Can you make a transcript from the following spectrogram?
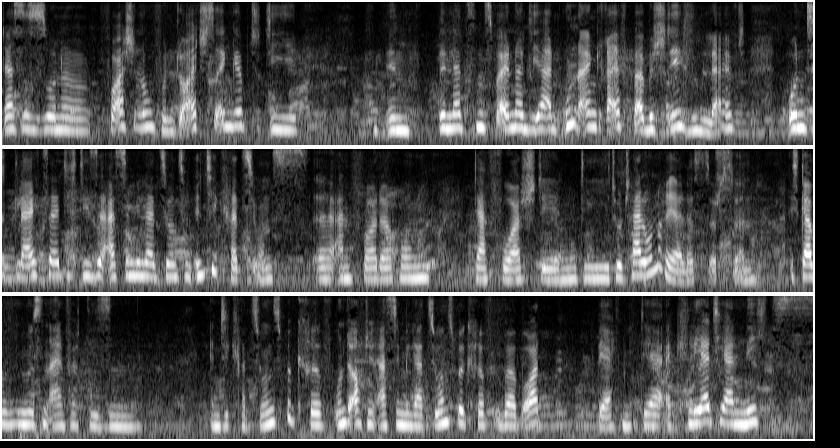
dass es so eine Vorstellung von Deutschsein gibt, die in den letzten 200 Jahren uneingreifbar bestehen bleibt und gleichzeitig diese Assimilations- und Integrationsanforderungen davor stehen, die total unrealistisch sind. Ich glaube, wir müssen einfach diesen Integrationsbegriff und auch den Assimilationsbegriff über Bord werfen. Der erklärt ja nichts,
